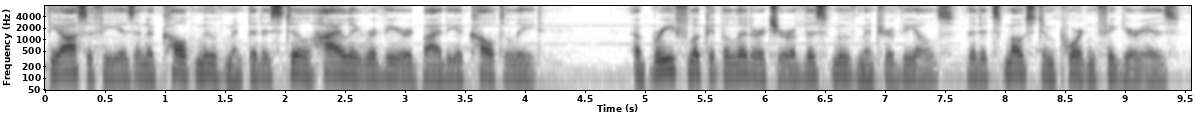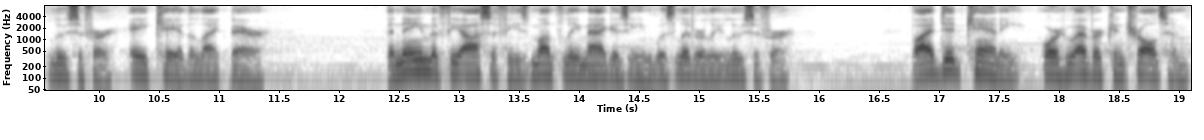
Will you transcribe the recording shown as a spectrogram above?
Theosophy is an occult movement that is still highly revered by the occult elite. A brief look at the literature of this movement reveals that its most important figure is Lucifer, aka the Light Bearer. The name of Theosophy's monthly magazine was literally Lucifer. Why did Kanye, or whoever controls him,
